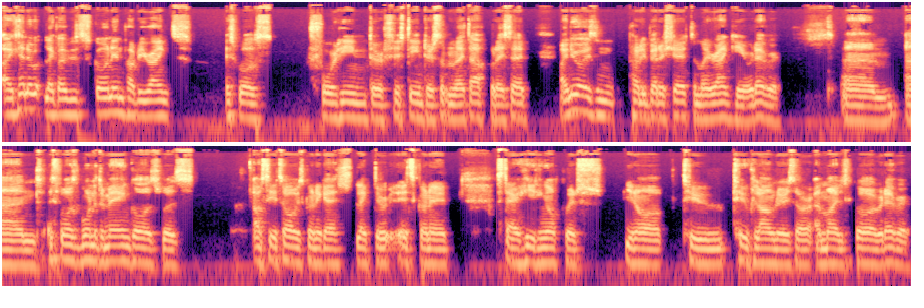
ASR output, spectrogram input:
I kind of like I was going in probably ranked, I suppose. 14th or 15th or something like that, but I said I knew I was in probably better shape than my ranking or whatever. Um, and I suppose one of the main goals was obviously it's always going to get like it's going to start heating up with you know two two kilometers or a mile to go or whatever.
